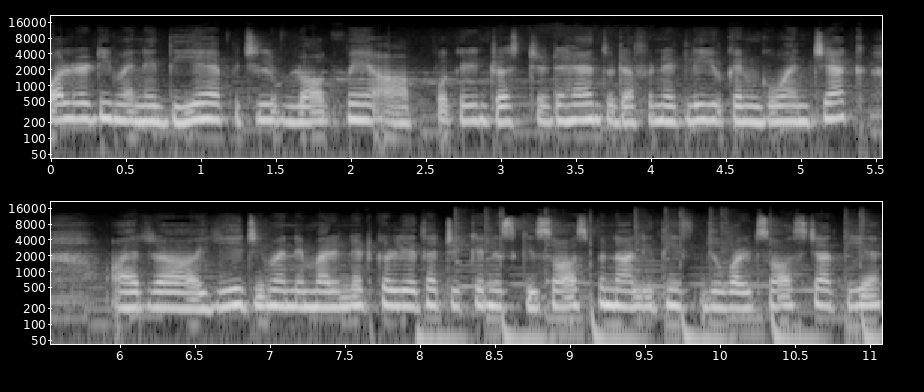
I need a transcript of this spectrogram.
ऑलरेडी मैंने दी है। पिछले ब्लॉग में आप अगर इंटरेस्टेड हैं तो definitely you can go and check और ये जी मैंने मैरिनेट कर लिया था चिकन इसकी सॉस बना ली थी, जो वाइट सॉस जाती है।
